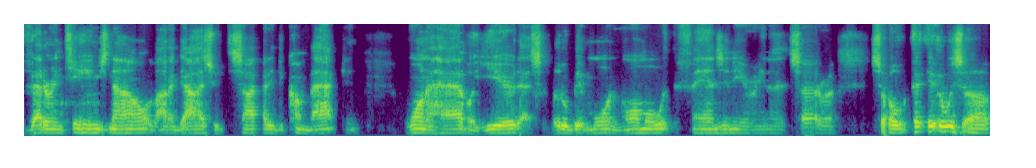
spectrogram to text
veteran teams now, a lot of guys who decided to come back and want to have a year that's a little bit more normal with the fans in the arena, et cetera. So it, it was a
